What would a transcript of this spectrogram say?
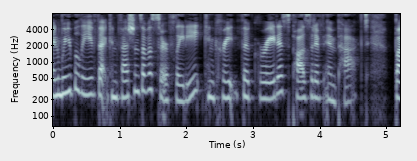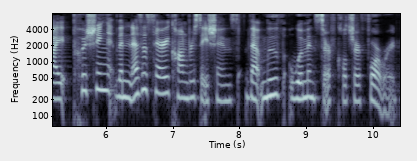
And we believe that Confessions of a Surf Lady can create the greatest positive impact by pushing the necessary conversations that move women's surf culture forward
